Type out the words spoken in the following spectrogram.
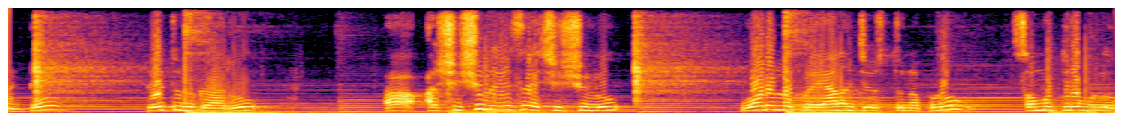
అంటే పేతురు గారు ఆ ఆ శిష్యులు వేసే శిష్యులు ఓడలో ప్రయాణం చేస్తున్నప్పుడు సముద్రములో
